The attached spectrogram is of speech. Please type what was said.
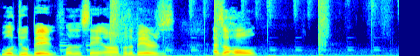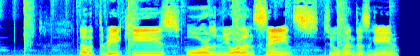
will do big for the same uh, for the Bears as a whole. Now the three keys for the New Orleans Saints to win this game:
